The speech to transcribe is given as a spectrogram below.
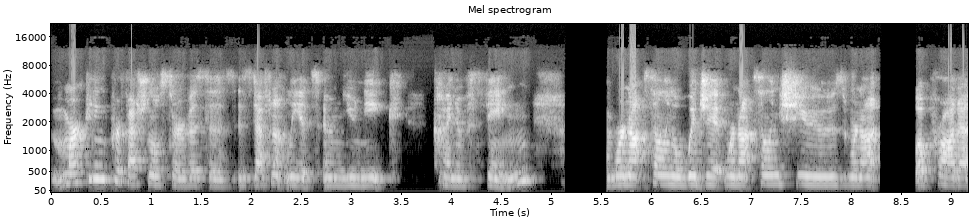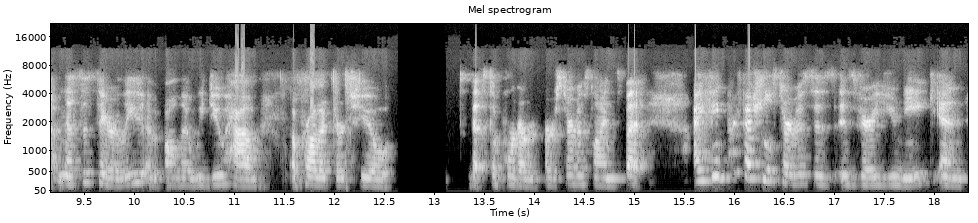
marketing professional services is definitely its own unique kind of thing. We're not selling a widget, we're not selling shoes, we're not a product necessarily, although we do have a product or two that support our, our service lines. But I think professional services is very unique. And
